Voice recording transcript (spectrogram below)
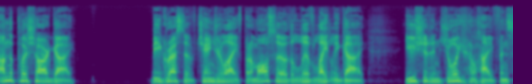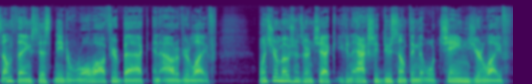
I'm the push hard guy. Be aggressive, change your life, but I'm also the live lightly guy. You should enjoy your life, and some things just need to roll off your back and out of your life. Once your emotions are in check, you can actually do something that will change your life.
